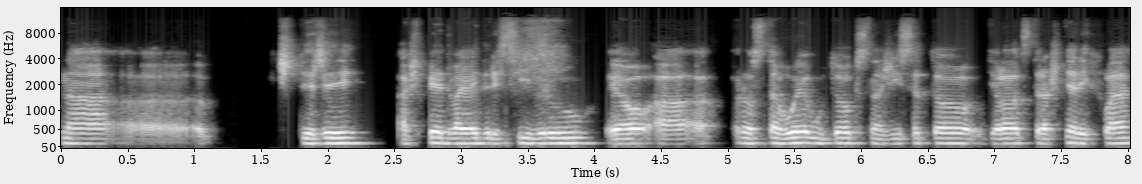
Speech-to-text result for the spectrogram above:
na uh, čtyři až pět wide receiverů jo, a roztahuje útok, snaží se to dělat strašně rychle.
